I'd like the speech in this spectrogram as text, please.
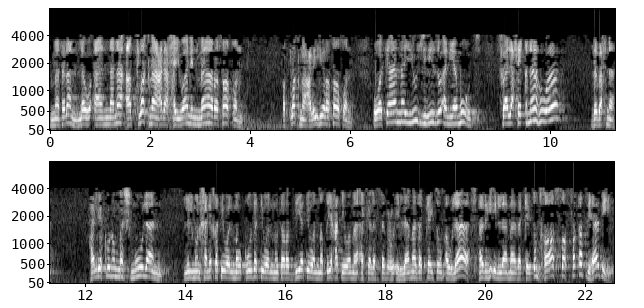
مثلا لو أننا أطلقنا على حيوان ما رصاصا أطلقنا عليه رصاصا وكان يجهز أن يموت فلحقناه وذبحناه. هل يكون مشمولا للمنخنقة والموقوذة والمتردية والنطيحة وما أكل السبع إلا ما ذكيتم أو لا هذه إلا ما ذكيتم خاصة فقط بهذه.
